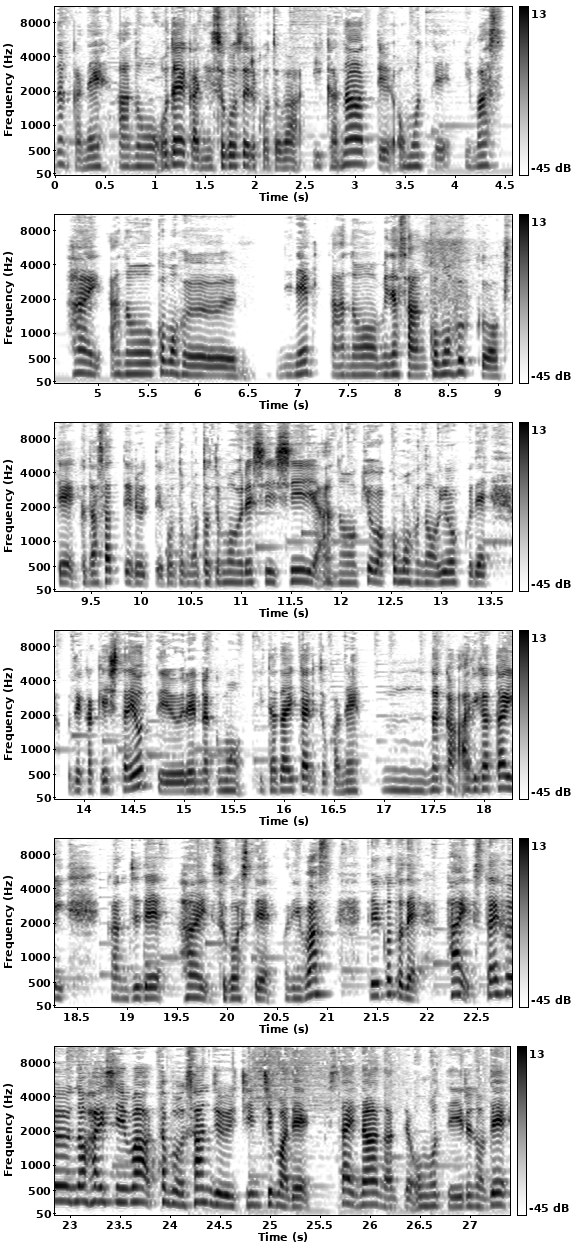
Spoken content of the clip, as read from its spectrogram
なんかねあの穏やかに過ごせることがいいかなって思っています。はいあのコモフにね、あの、皆さん、コモフ服を着てくださってるってこともとても嬉しいし、あの、今日はコモフのお洋服でお出かけしたよっていう連絡もいただいたりとかね、うん、なんかありがたい感じで、はい、過ごしております。ということで、はい、スタイフの配信は多分31日までしたいななんて思っているので、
